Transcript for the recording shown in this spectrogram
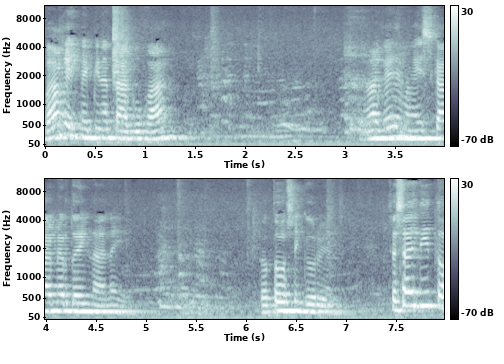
Bakit? May pinatago ka? Ah, ganyan, mga scammer daw yung nanay. Totoo siguro yun. So sa dito,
